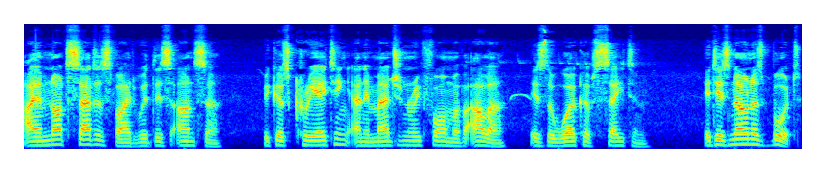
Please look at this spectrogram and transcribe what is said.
I am not satisfied with this answer because creating an imaginary form of Allah is the work of Satan. It is known as But,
